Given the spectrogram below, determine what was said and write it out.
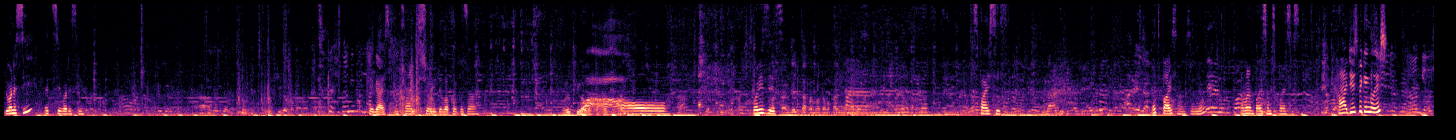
You want to see? Let's see what is here. Okay guys, I'm trying to show you the local bazaar. Wow. What is this? Spices. Let's buy something, no? I want to buy some spices. Hi, do you speak English? No English.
